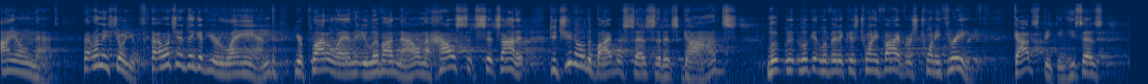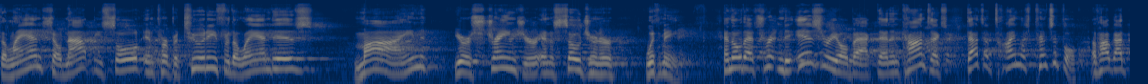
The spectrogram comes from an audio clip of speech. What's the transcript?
I own that. Let me show you. I want you to think of your land, your plot of land that you live on now, and the house that sits on it. Did you know the Bible says that it's God's? Look, look at Leviticus 25, verse 23. God speaking, He says, The land shall not be sold in perpetuity, for the land is mine. You're a stranger and a sojourner with me. And though that's written to Israel back then in context, that's a timeless principle of how God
